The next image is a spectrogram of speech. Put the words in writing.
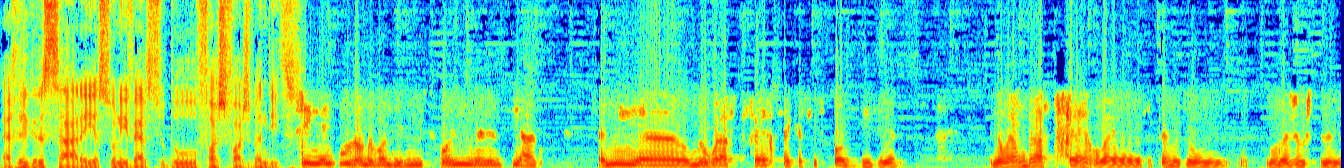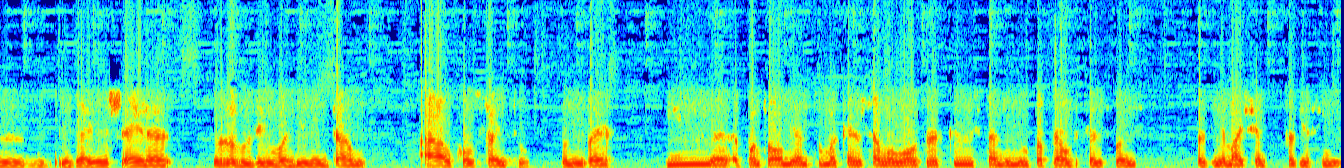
a regressar a esse universo do Foz, Foz Bandido. Sim, a inclusão do Bandido nisso foi de Tiago. A minha, o meu braço de ferro, é que assim se pode dizer, não é um braço de ferro, é apenas um, um ajuste de ideias, era reduzir o bandido então ao conceito do universo e uh, pontualmente uma canção ou outra que estando no papel de canções fazia mais fazia assim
